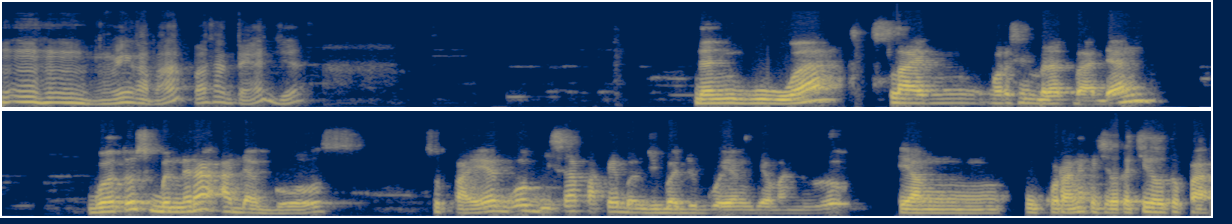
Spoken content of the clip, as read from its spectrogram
Mm-mm. Ini nggak apa-apa, santai aja. Dan gue selain ngurusin berat badan, gue tuh sebenarnya ada goals supaya gue bisa pakai baju-baju gue yang zaman dulu yang ukurannya kecil-kecil tuh Pak.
